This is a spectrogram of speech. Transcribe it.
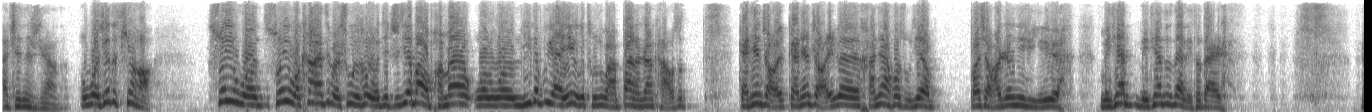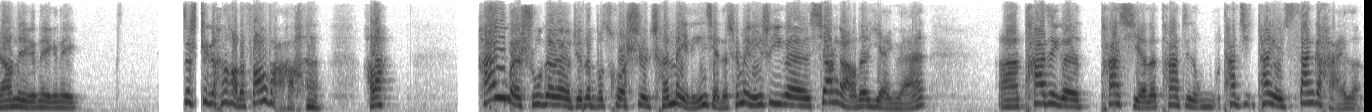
啊，真的是这样的，我觉得挺好。所以我所以我看完这本书以后，我就直接把我旁边我我离得不远也有个图书馆办了张卡，我说改天找改天找一个寒假或暑假把小孩扔进去一个月，每天每天都在里头待着。然后那个那个那，这是个很好的方法哈。好了，还有一本书，各位我觉得不错，是陈美玲写的。陈美玲是一个香港的演员。啊，他这个他写了，他这五他他有三个孩子，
